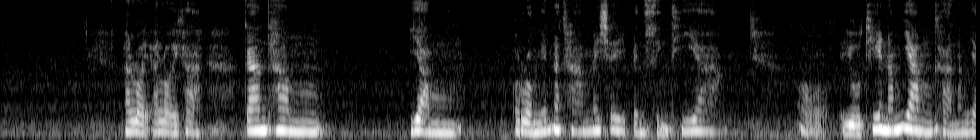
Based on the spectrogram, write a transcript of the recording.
ๆอร่อยอร่อยค่ะ การทำยำรวมมิตรนะคะ ไม่ใช่เป็นสิ่งที่ยากเอ่ออยู่ที่น้ำยำค่ะน้ำย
